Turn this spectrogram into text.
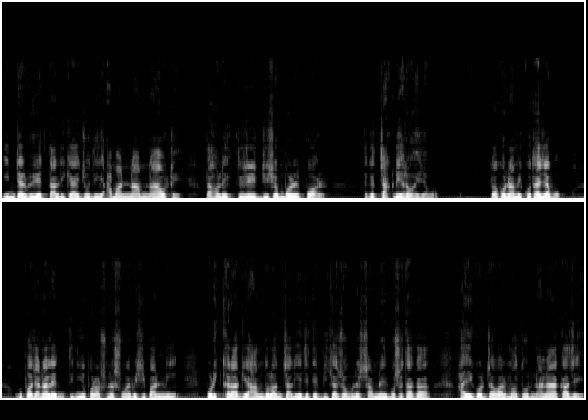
ইন্টারভিউয়ের তালিকায় যদি আমার নাম না ওঠে, তাহলে একত্রিশ ডিসেম্বরের পর থেকে চাকরিহারা হয়ে যাব। তখন আমি কোথায় যাব? রূপা জানালেন, তিনিও পড়াশোনার সময় বেশি পাননি। পরীক্ষার আগে আন্দোলন চালিয়ে যেতে বিকাশ ভবনের সামনে বসে থাকা হাইকোর্ট যাওয়ার মতো নানা কাজে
